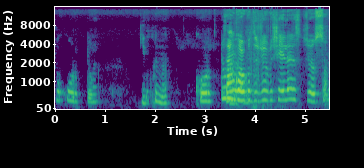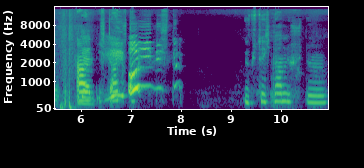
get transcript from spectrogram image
Çok korktum. Gitti mi? Korktum. Sen korkutucu bir şeyler istiyorsun. Al, Geldi. işte aç. Ay düştüm. Yüksekten düştüm.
